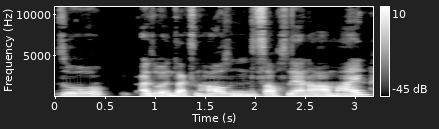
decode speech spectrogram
so, also in Sachsenhausen, das ist auch sehr nah am Main.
